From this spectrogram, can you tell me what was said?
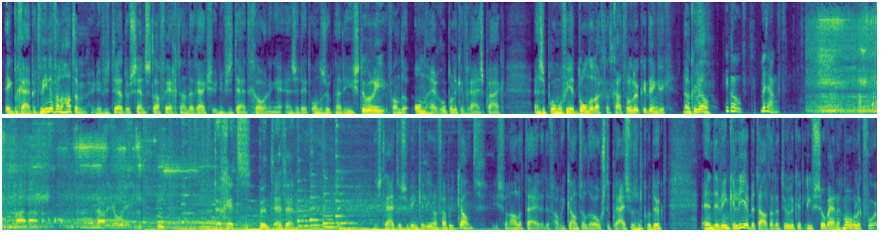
Ik begrijp het. Wiener van Hattem, universitair docent strafrecht aan de Rijksuniversiteit Groningen. En ze deed onderzoek naar de historie van de onherroepelijke vrijspraak. En ze promoveert donderdag. Dat gaat wel lukken, denk ik. Dank u wel. Ik hoop het. Bedankt. De Gids.fm de strijd tussen winkelier en fabrikant is van alle tijden. De fabrikant wil de hoogste prijs voor zijn product. En de winkelier betaalt er natuurlijk het liefst zo weinig mogelijk voor.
